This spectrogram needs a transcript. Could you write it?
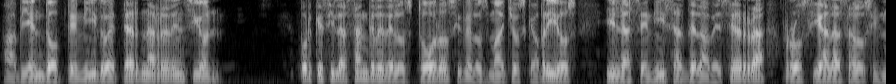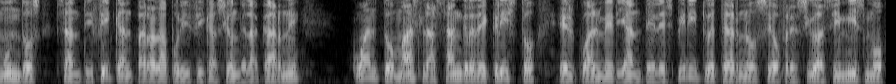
habiendo obtenido eterna redención. Porque si la sangre de los toros y de los machos cabríos y las cenizas de la becerra rociadas a los inmundos santifican para la purificación de la carne, cuánto más la sangre de Cristo, el cual mediante el Espíritu Eterno se ofreció a sí mismo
